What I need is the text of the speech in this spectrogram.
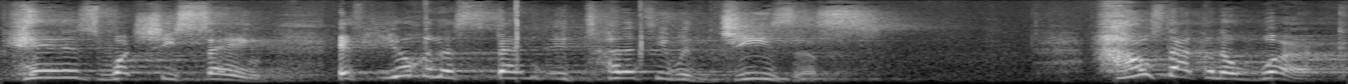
Here's what she's saying. If you're going to spend eternity with Jesus, how's that going to work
